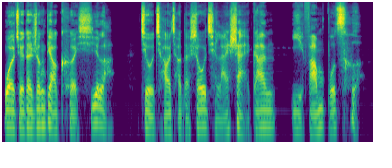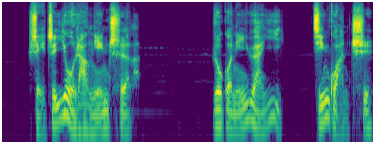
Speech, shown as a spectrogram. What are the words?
我觉得扔掉可惜了，就悄悄地收起来晒干，以防不测。谁知又让您吃了。如果您愿意，尽管吃，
